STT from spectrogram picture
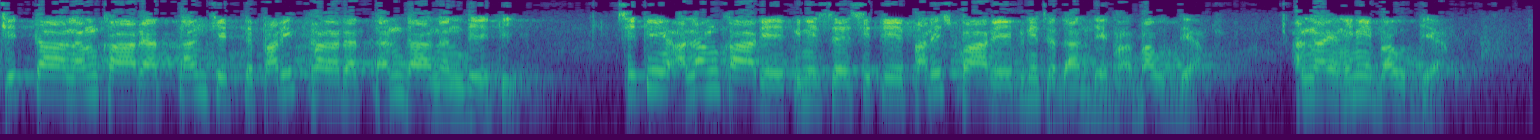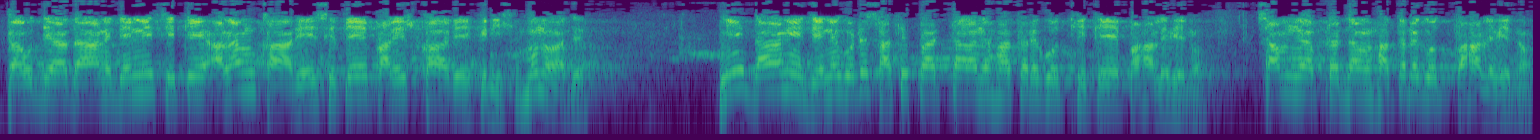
චිත්තාලංකාරත්තං චිත්ත පරික්ඛාරත්තං දානං දේති. සිතේ අලංකාරයේ පිණිස සිතේ පරිස්කාරයේ පිණිස දන් දෙනවා බෞද්ධයා. අන්න අය නෙමෙයි බෞද්ධයා. බෞද්ධයා දාන දෙන්නේ සිතේ අලංකාරයේ සිතේ පරිස්කාරයේ පිණිස. මොනවද? මේ දානේ දෙනකොට සතිපට්ඨාන හතරකුත් හිතේ පහළ වෙනවා. සම්‍යක් ප්‍රදන් හතරකුත් පහළ වෙනවා.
